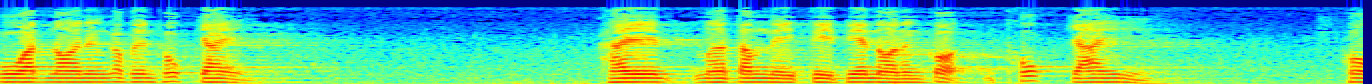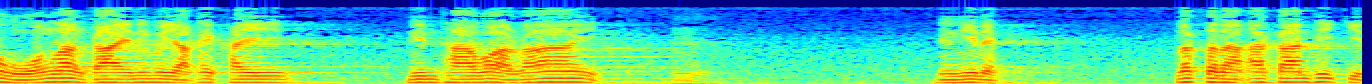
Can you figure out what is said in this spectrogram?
ปวดหน่อยหนึ่งก็เป็นทุกข์ใจ ใครมาตำหนิตีเตียนหน่อยหนึ่งก็ทุกข์ใจพราะหวงร่างกายนี่ไม่อยากให้ใครนินทาว่าร้ายอย่างนี้แหละ ลักษณะอาการที่จิต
